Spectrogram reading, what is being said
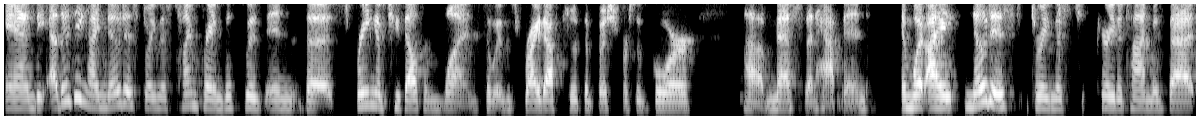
And the other thing I noticed during this time frame, this was in the spring of 2001. So it was right after the Bush versus Gore uh, mess that happened. And what I noticed during this period of time is that,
